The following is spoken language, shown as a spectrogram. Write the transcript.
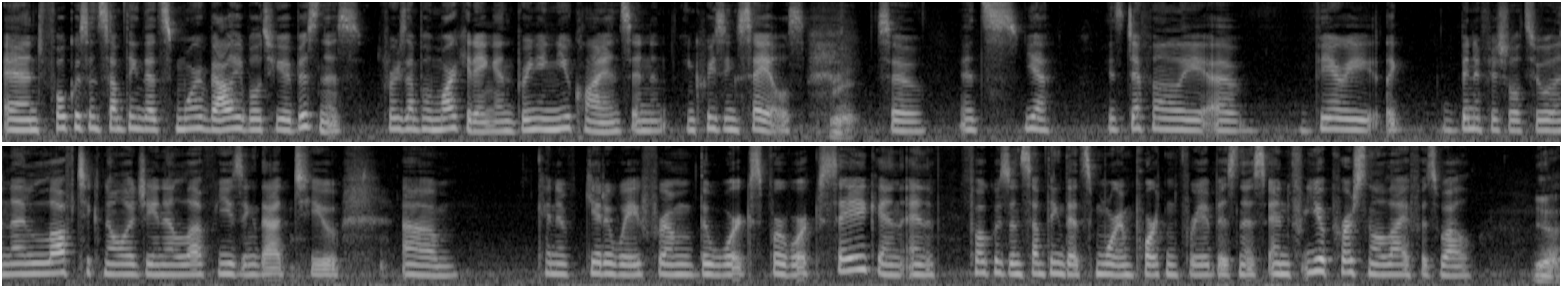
and focus on something that's more valuable to your business. For example, marketing and bringing new clients and increasing sales. Right. So it's yeah, it's definitely a very like beneficial tool, and I love technology and I love using that to um, kind of get away from the works for work's sake and and focus on something that's more important for your business and for your personal life as well. Yeah.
